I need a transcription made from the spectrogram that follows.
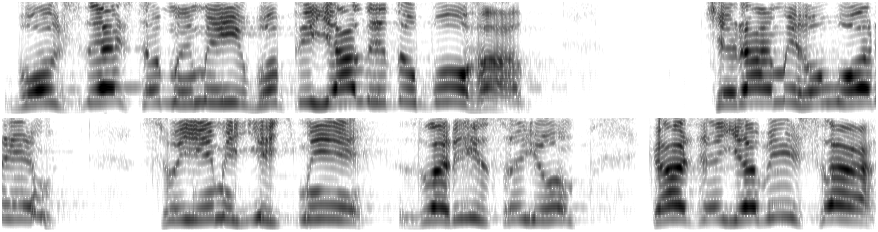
Бог жде, щоб ми вопіяли до Бога. Вчора ми говоримо своїми дітьми з Ларісою. Каже, я вийшла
